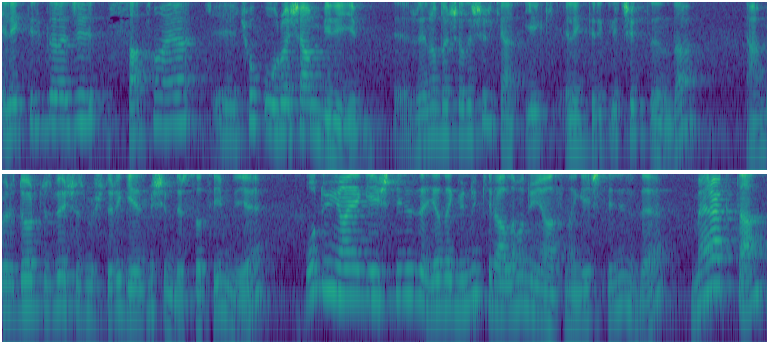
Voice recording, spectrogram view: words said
elektrikli aracı satmaya e, çok uğraşan biriyim. E, Renault'da çalışırken ilk elektrikli çıktığında yani böyle 400-500 müşteri gezmişimdir satayım diye. O dünyaya geçtiğinizde ya da günlük kiralama dünyasına geçtiğinizde meraktan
